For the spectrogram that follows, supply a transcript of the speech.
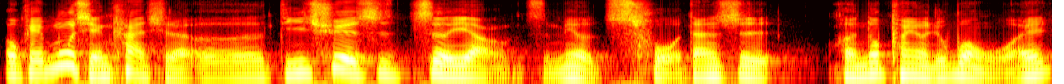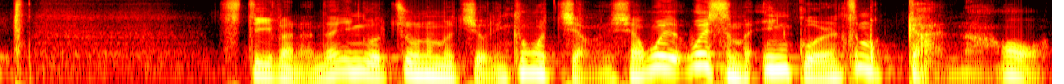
OK，目前看起来，呃，的确是这样子，没有错。但是很多朋友就问我，哎，Steven 呢？那英国住那么久，你跟我讲一下，为为什么英国人这么敢呢？哦，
